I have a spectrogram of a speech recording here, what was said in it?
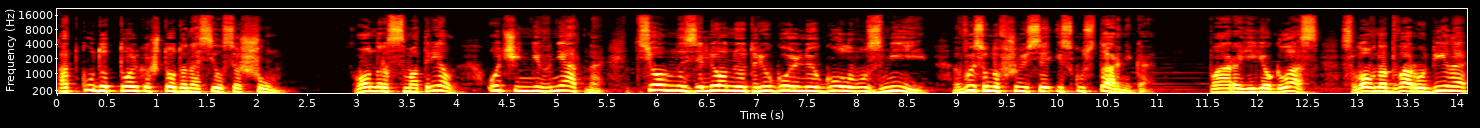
откуда только что доносился шум. Он рассмотрел очень невнятно темно-зеленую треугольную голову змеи, высунувшуюся из кустарника. Пара ее глаз, словно два рубина,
